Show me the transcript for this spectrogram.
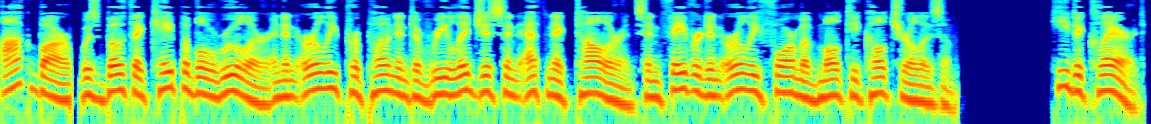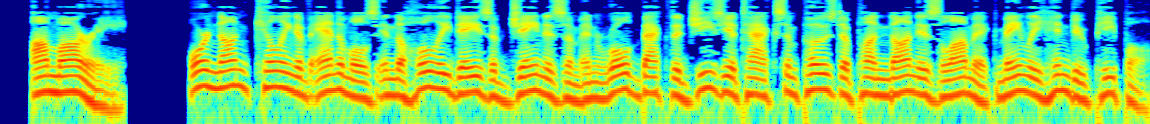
Akbar, was both a capable ruler and an early proponent of religious and ethnic tolerance and favored an early form of multiculturalism. He declared, Amari, or non-killing of animals in the holy days of Jainism and rolled back the jizya tax imposed upon non-Islamic mainly Hindu people.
